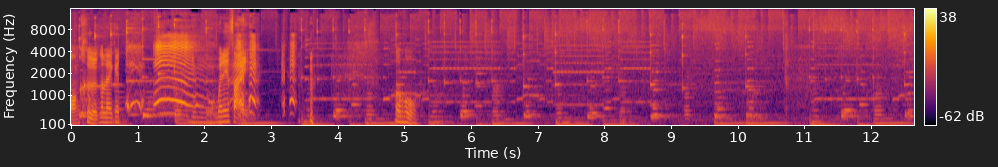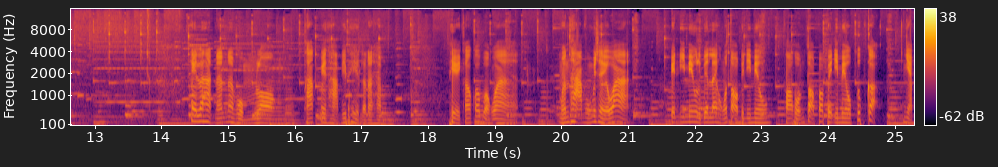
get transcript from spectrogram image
องเขิงอะไรก็ ยังไม่ได้ใส่ โอ้โห อรหัสนั้นนะผมลองทักไปถามที่เพจแล้วนะครับ เพจเขาก็บอกว่า เหมือนถามผมไม่เฉยว่า เป็นอีเมลหรือเป็นอะไรผมก็ตอบเป็นอีเมล พอผมตอบว่าเป็นอีเมลปุ๊บก็เงียบ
